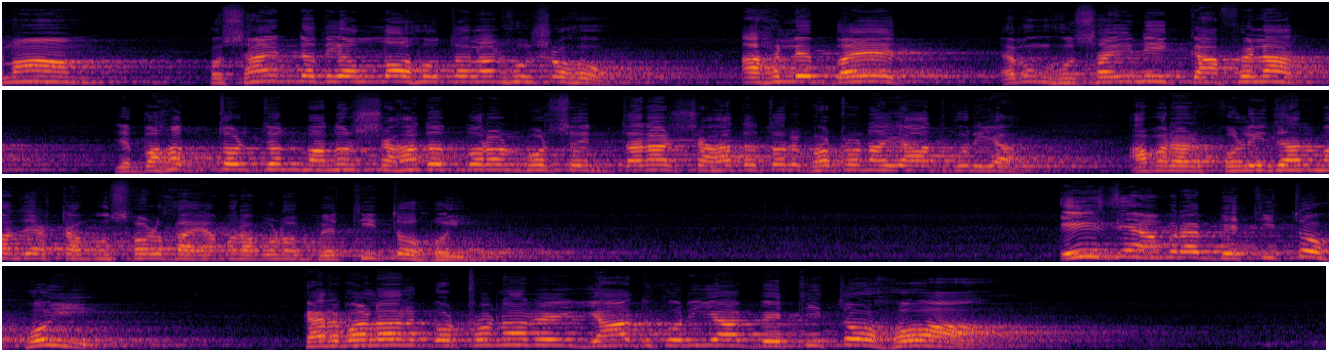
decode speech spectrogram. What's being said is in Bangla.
ইমাম হোসাইন নদী আল্লাহ তালাহু সহ আহলে বেদ এবং হোসাইনি কাফেলার যে বাহাত্তর জন মানুষ শাহাদত বরণ করছেন, তারা শাহাদতের ঘটনা ইয়াদ করিয়া আমরা কলিজার মাঝে একটা মুসল খাই আমরা বড় ব্যতীত হই। এই যে আমরা ব্যতীত হই, কারবালার ঘটনার ইয়াদ করিয়া ব্যতীত হওয়া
